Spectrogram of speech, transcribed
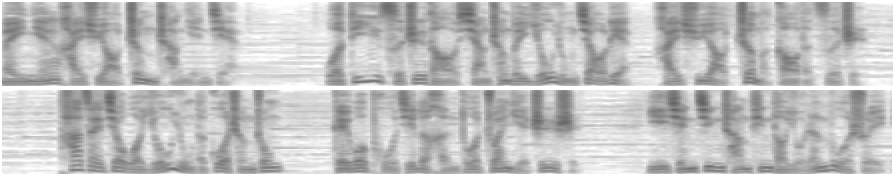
每年还需要正常年检。我第一次知道，想成为游泳教练还需要这么高的资质。他在教我游泳的过程中，给我普及了很多专业知识。以前经常听到有人落水，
